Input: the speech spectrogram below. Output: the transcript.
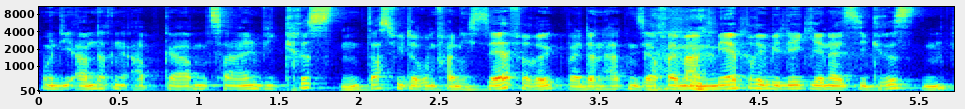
und die anderen Abgaben zahlen wie Christen. Das wiederum fand ich sehr verrückt, weil dann hatten sie auf einmal mehr Privilegien als die Christen.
